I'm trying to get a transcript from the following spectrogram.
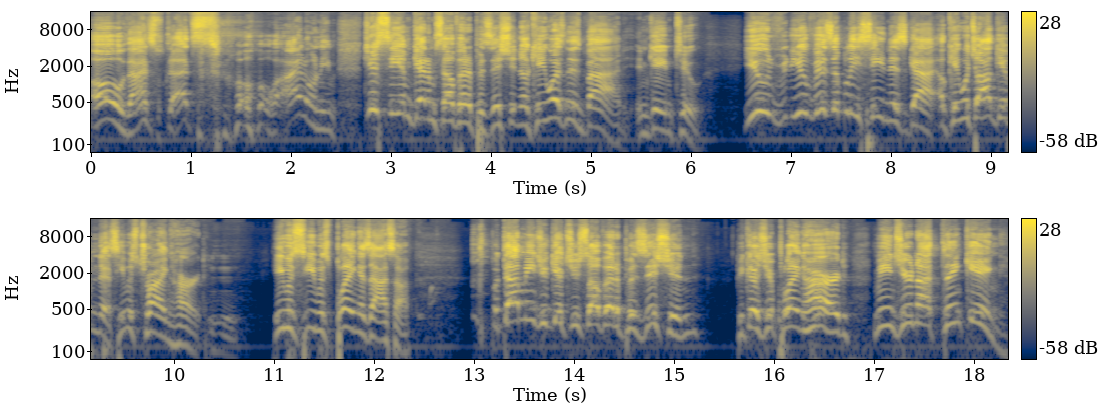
Oh, that's that's. Oh, I don't even. Do you see him get himself out of position? Okay, he wasn't as bad in game two. You you visibly seen this guy. Okay, which I'll give him this. He was trying hard. Mm-hmm. He was he was playing his ass off. But that means you get yourself out of position because you're playing hard. Means you're not thinking.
